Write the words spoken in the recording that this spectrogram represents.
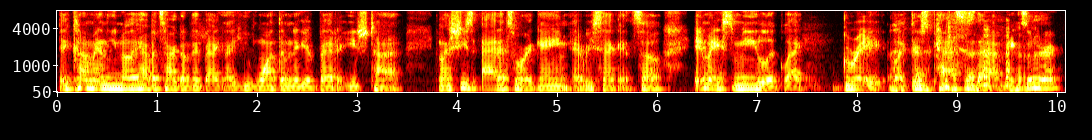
they come in, you know, they have a target on their back. Like you want them to get better each time. And like she's added to her game every second, so it makes me look like great. Like there's passes that I make to her.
